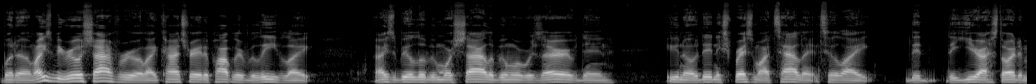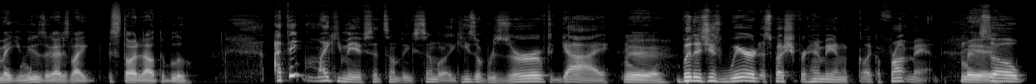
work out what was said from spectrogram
But um, I used to be real shy for real. Like contrary to popular belief, like I used to be a little bit more shy, a little bit more reserved, and you know didn't express my talent until like the the year I started making music. I just like started out the blue. I think Mikey may have said something similar. Like he's a reserved guy, Yeah, but it's just weird, especially for him being like a front man. Yeah. So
